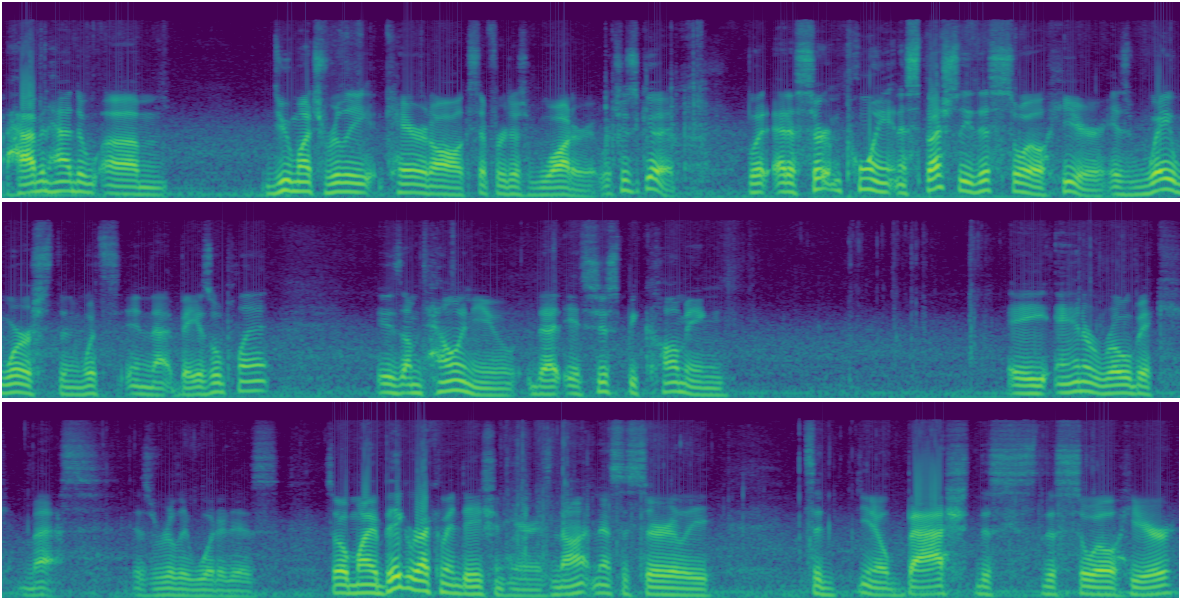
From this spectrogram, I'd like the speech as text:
I haven't had to um, do much really care at all except for just water it, which is good. But at a certain point, and especially this soil here, is way worse than what's in that basil plant, is I'm telling you that it's just becoming a anaerobic mess is really what it is. So my big recommendation here is not necessarily to, you know, bash this this soil here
